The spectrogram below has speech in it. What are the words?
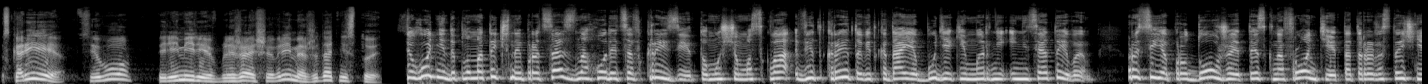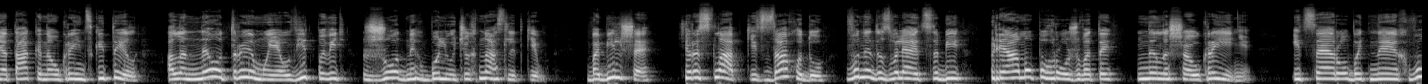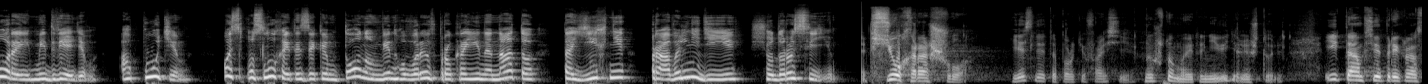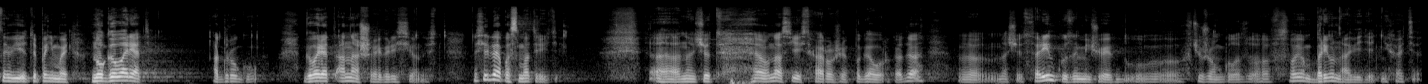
Скорее всего, перемирие в ближайшее время ожидать не стоит. Сьогодні дипломатичний процес знаходиться в кризі, тому що Москва відкрито відкидає будь-які мирні ініціативи. Росія продовжує тиск на фронті та терористичні атаки на український тил, але не отримує у відповідь жодних болючих наслідків. Ба більше через слабкість заходу вони дозволяють собі прямо погрожувати не лише Україні. І це робить не хворий Медведєв, а Путін. Ось послухайте, з яким тоном він говорив про країни НАТО та їхні правильні дії щодо Росії. Все хорошо, если это против России. Ну что, мы это не видели, что ли? И там все прекрасно видят и понимают. Но говорят о другом. Говорят о нашей агрессивности. На себя посмотрите. А, Значит, у нас есть хорошая поговорка, да? Э, Значит, соринку замечают в в чужом глазу, а в своем бревна видеть не хотят.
